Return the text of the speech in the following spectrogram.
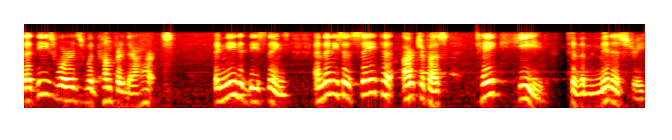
that these words would comfort their hearts. They needed these things. And then he says, Say to Archippus, Take heed to the ministry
